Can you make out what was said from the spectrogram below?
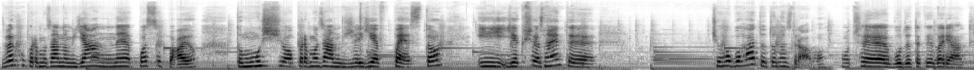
Зверху пармезаном я не посипаю, тому що пармезан вже є в песто. І якщо знаєте, чого багато, то не здраво. Оце буде такий варіант.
